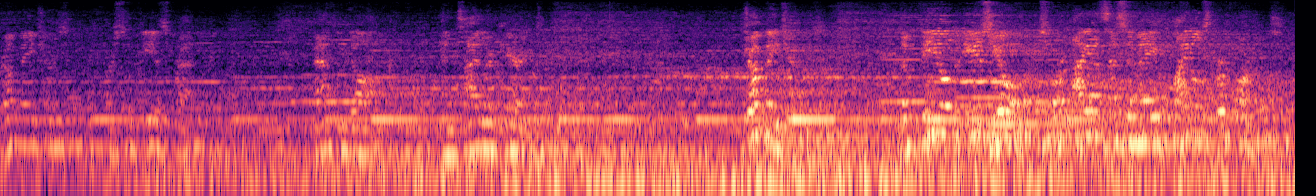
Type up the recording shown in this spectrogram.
Drum majors are Sophia Spradlin, Matthew Dahl, and Tyler Carrington. Drum majors, the field is yours for ISSMA Finals Performance.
